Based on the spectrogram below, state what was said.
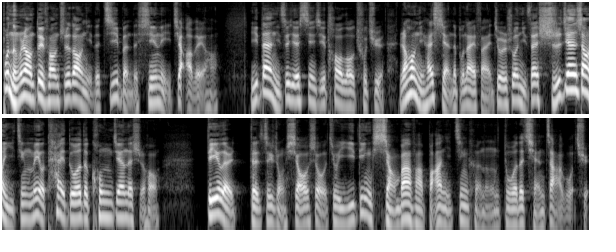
不能让对方知道你的基本的心理价位哈。一旦你这些信息透露出去，然后你还显得不耐烦，就是说你在时间上已经没有太多的空间的时候，dealer 的这种销售就一定想办法把你尽可能多的钱榨过去。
